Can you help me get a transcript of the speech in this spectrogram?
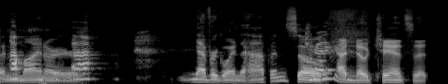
and mine are never going to happen. So I got no chance at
